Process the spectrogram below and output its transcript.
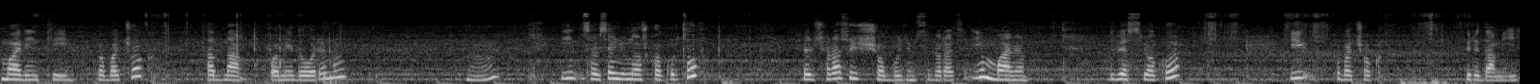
Маленький кабачок, одна помидорина и совсем немножко огурцов. В следующий раз еще будем собирать. И маме две свеклы и кабачок передам ей.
